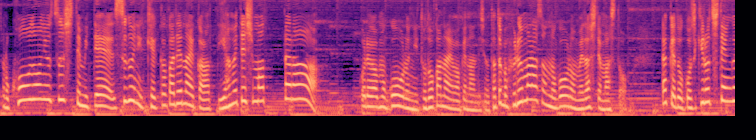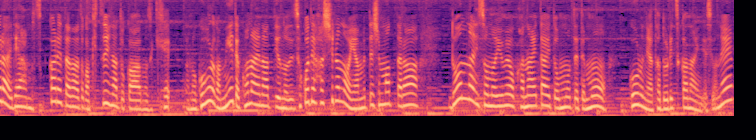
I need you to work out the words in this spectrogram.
その行動に移してみてすぐに結果が出ないからってやめてしまったらこれはもうゴールに届かないわけなんですよ。例えばフルマラソンのゴールを目指してますと。だけど5キロ地点ぐらいであもう疲れたなとかきついなとかもうけあのゴールが見えてこないなっていうのでそこで走るのをやめてしまったらどんなにその夢を叶えたいと思っててもゴールにはたどり着かないんですよね。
